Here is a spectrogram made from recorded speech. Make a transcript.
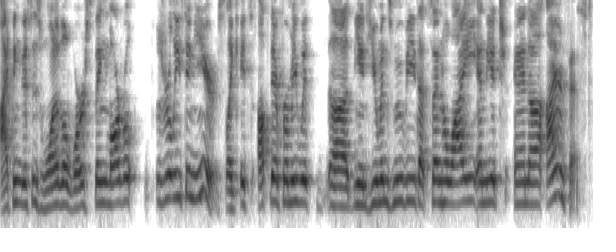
I think this is one of the worst thing Marvel was released in years. Like it's up there for me with uh, the Inhumans movie that's set in Hawaii and the and uh, Iron Fist.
